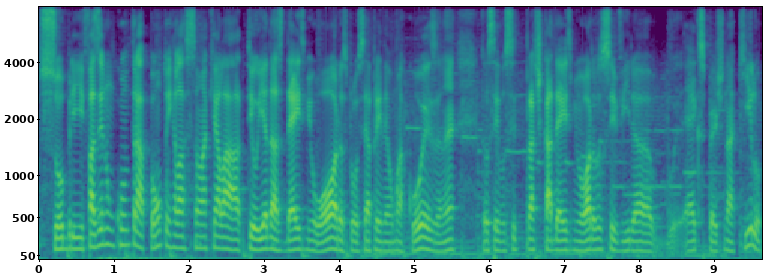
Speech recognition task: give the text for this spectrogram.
sobre fazendo um contraponto em relação àquela teoria das 10 mil horas para você aprender uma coisa, né? Então, se você praticar 10 mil horas, você vira expert naquilo.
